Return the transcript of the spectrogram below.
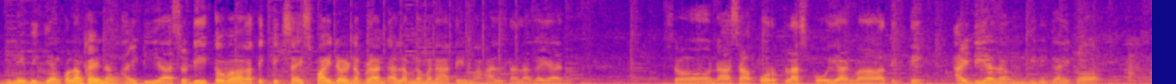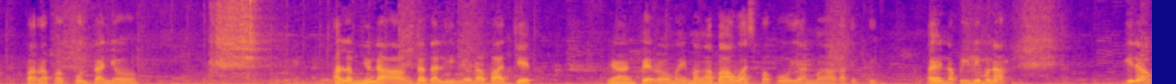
binibigyan ko lang kayo ng idea. So dito mga katiktik sa Spider na brand, alam naman natin, mahal talaga yan. So nasa 4 plus po yan mga katiktik. Idea lang binigay ko para pagpunta nyo, alam nyo na ang dadalhin nyo na budget. Yan, pero may mga bawas pa po yan mga katiktik. Ayun, napili mo na. Sige daw,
